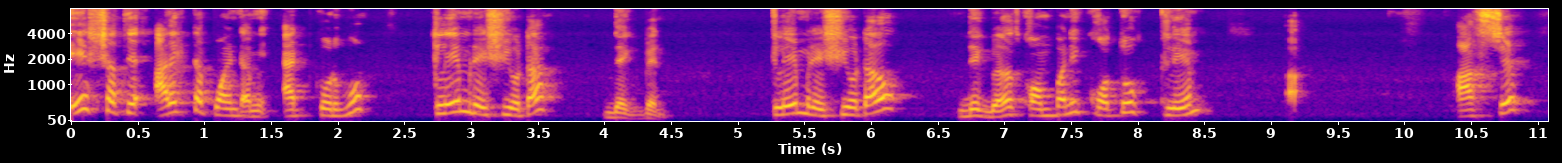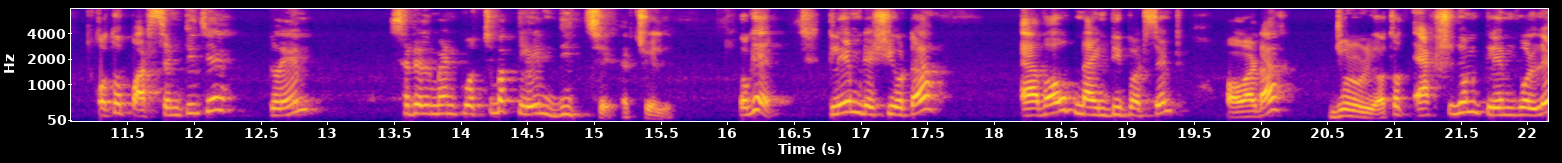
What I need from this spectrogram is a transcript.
এর সাথে আরেকটা পয়েন্ট আমি অ্যাড করব ক্লেম রেশিওটা দেখবেন। ক্লেম রেশিওটাও দেখবেন, অর্থাৎ কোম্পানি কত ক্লেম আসছে, কত পার্সেন্টেজে ক্লেম সেটেলমেন্ট করছে বা ক্লেম দিচ্ছে অ্যাকচুয়ালি ওকে ক্লেম রেশিওটা অ্যাবাউট নাইনটি পার্সেন্ট হওয়াটা জরুরি। অর্থাৎ একশো জন ক্লেম করলে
